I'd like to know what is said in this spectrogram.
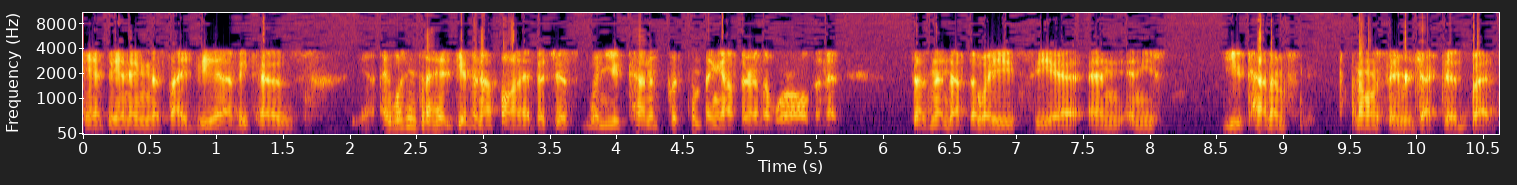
championing this idea because it wasn't that I had given up on it, but just when you kind of put something out there in the world and it doesn't end up the way you see it, and and you you kind of I don't want to say rejected, but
